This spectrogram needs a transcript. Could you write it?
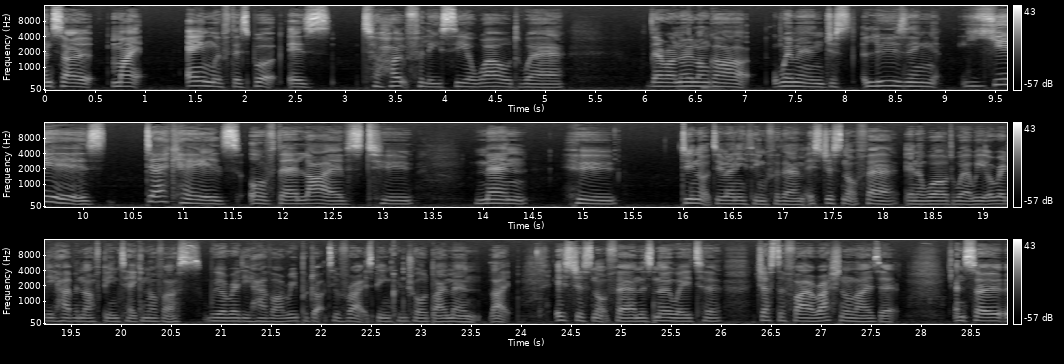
And so my aim with this book is to hopefully see a world where there are no longer women just losing years decades of their lives to men who do not do anything for them. It's just not fair in a world where we already have enough being taken of us. We already have our reproductive rights being controlled by men. Like, it's just not fair, and there's no way to justify or rationalize it. And so,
